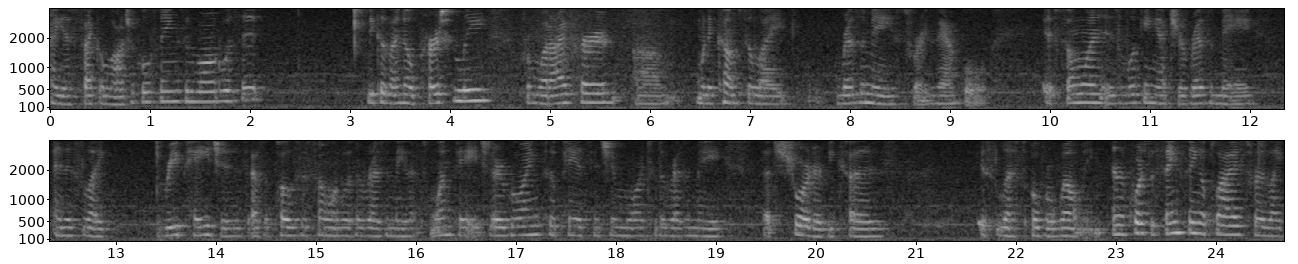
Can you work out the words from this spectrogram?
I guess, psychological things involved with it because I know personally from what I've heard um, when it comes to like resumes for example if someone is looking at your resume and it's like three pages as opposed to someone with a resume that's one page they're going to pay attention more to the resume that's shorter because it's less overwhelming. And of course the same thing applies for like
